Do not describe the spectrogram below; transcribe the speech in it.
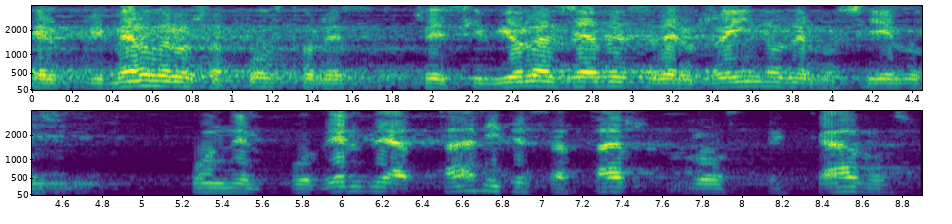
el primero de los apóstoles, recibió las llaves del reino de los cielos con el poder de atar y desatar los pecados,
